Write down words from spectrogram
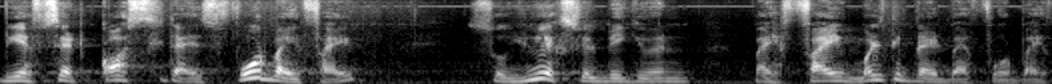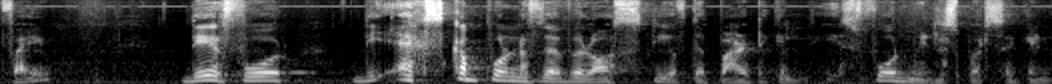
We have said cos theta is 4 by 5. So, u x will be given by 5 multiplied by 4 by 5. Therefore, the x component of the velocity of the particle is 4 meters per second,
